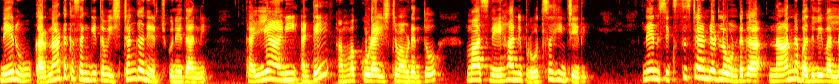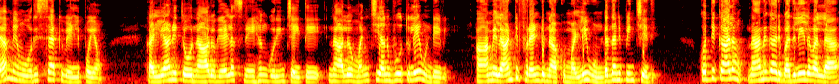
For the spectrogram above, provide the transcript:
నేను కర్ణాటక సంగీతం ఇష్టంగా నేర్చుకునేదాన్ని. కళ్యాణి అంటే అమ్మకు కూడా ఇష్టం అవడంతో మా స్నేహాన్ని ప్రోత్సహించేది. నేను సిక్స్త్ స్టాండర్డ్లో ఉండగా నాన్న బదిలీ వల్ల మేము ఒరిస్సాకి వెళ్ళిపోయాం. కళ్యాణితో నాలుగేళ్ళ స్నేహం గురించైతే నాలో మంచి అనుభూతులే ఉండేవి. ఆమె లాంటి ఫ్రెండ్ నాకు మళ్ళీ ఉండదనిపించేది. కొద్ది కాలం నాన్నగారి బదిలీల వల్ల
